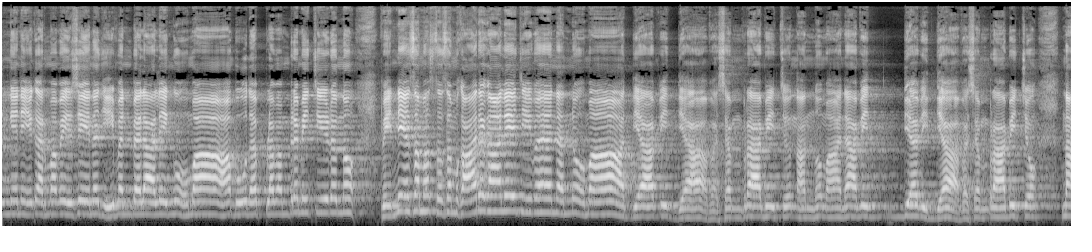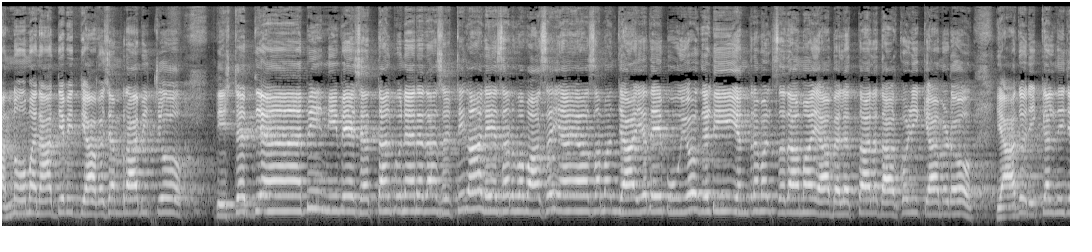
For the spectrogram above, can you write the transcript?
ഇങ്ങനെ കർമ്മവേശേന ജീവൻ ബലാലിങ്ങുമാഭൂതപ്ലവം ഭ്രമിച്ചിടുന്നു. പിന്നെ സമസ്ത സംഹാരകാലേ ജീവൻ അന്നുമാദ്യ വിദ്യാവശം പ്രാപിച്ചു. നന്നുമാന വിദ്യ വിദ്യാവശം പ്രാപിച്ചു. നന്നുമനാദ്യ വിദ്യാവശം പ്രാപിച്ചു. തിഷ്ടദ്യാഭിനിവേശത്താൽ പുനരത സൃഷ്ടികാലേ സർവവാസയായ സമഞ്ജായതേ ഭൂയോ ഗടി യന്ത്രവത്സദമായ ബലത്താൽ താർക്കൊഴിക്കാമിടോ യാതൊരിക്കൽ നിജ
